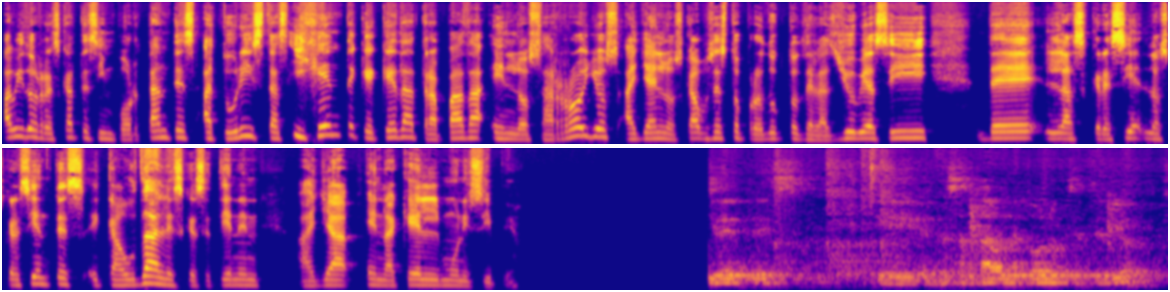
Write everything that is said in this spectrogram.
ha habido rescates importantes a turistas y gente que queda atrapada en los arroyos allá en los cabos, esto producto de las lluvias y de los crecientes eh, caudales que se tienen allá en aquel municipio. Resaltaron de todo lo que se atendió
